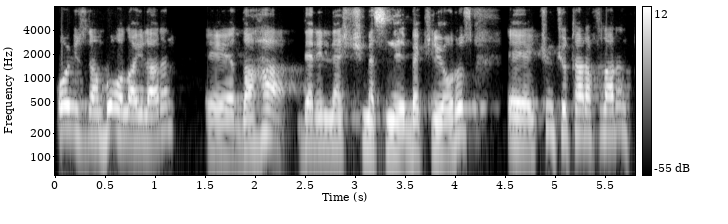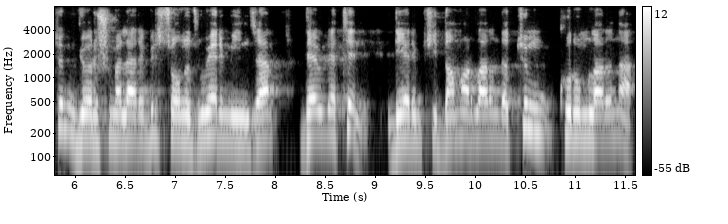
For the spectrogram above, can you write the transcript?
o yüzden bu olayların e, daha derinleşmesini bekliyoruz. E, çünkü tarafların tüm görüşmeleri bir sonuç vermeyince devletin diyelim ki damarlarında tüm kurumlarına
